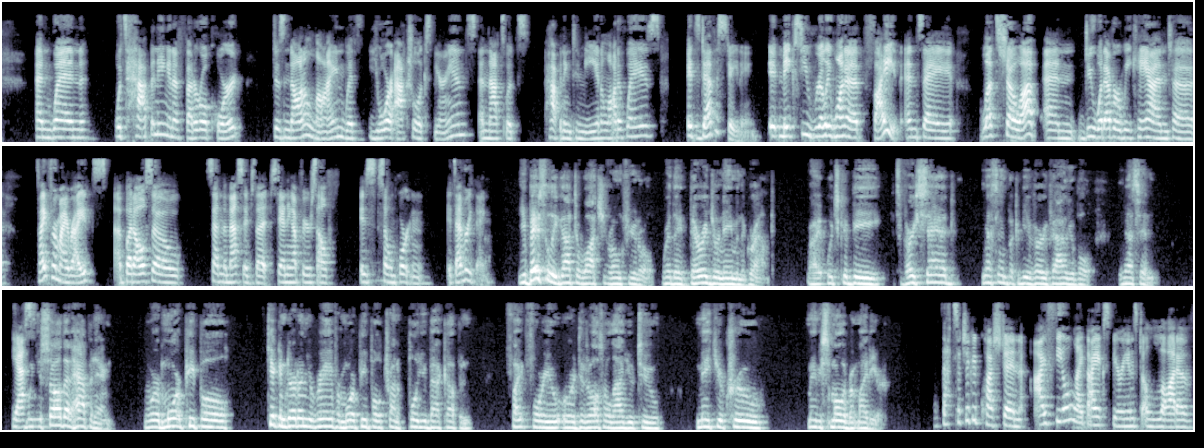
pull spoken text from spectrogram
And when what's happening in a federal court does not align with your actual experience, and that's what's happening to me in a lot of ways, it's devastating. It makes you really want to fight and say, let's show up and do whatever we can to fight for my rights, but also send the message that standing up for yourself is so important. It's everything. You basically got to watch your own funeral where they buried your name in the ground, right? Which could be, it's a very sad lesson, but could be a very valuable lesson. Yes. When you saw that happening, were more people kicking dirt on your grave or more people trying to pull you back up and fight for you? Or did it also allow you to make your crew maybe smaller but mightier? That's such a good question. I feel like I experienced a lot of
